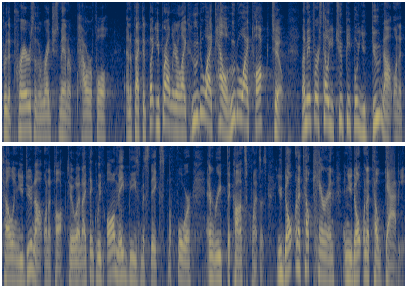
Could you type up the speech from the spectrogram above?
For the prayers of the righteous man are powerful and effective. But you probably are like, Who do I tell? Who do I talk to? Let me first tell you two people you do not want to tell and you do not want to talk to. And I think we've all made these mistakes before and reaped the consequences. You don't want to tell Karen and you don't want to tell Gabby.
